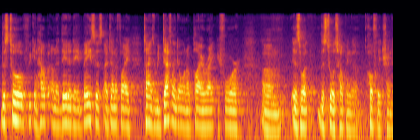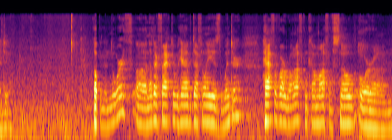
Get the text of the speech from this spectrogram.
this tool, if we can help it on a day-to-day -day basis, identify times we definitely don't want to apply right before, um, is what this tool is helping to hopefully trying to do. Up in the north, uh, another factor we have definitely is winter. Half of our runoff can come off of snow or um,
